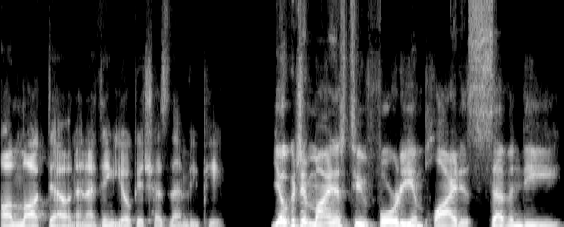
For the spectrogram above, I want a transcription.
on lockdown, and I think Jokic has the MVP. Jokic at minus 240 implied is 70%.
